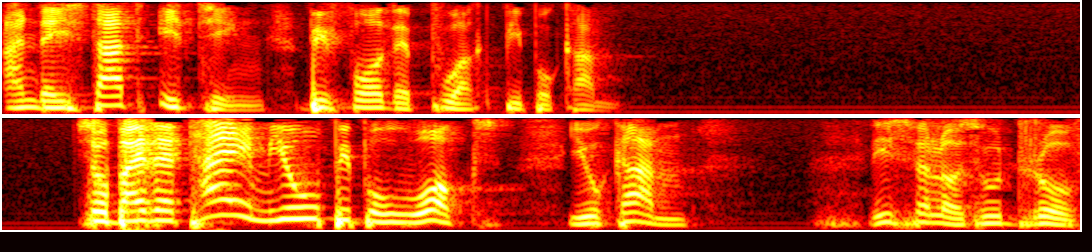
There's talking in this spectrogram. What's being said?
And they start eating before the poor people come. So by the time you people who walked, you come, these fellows who drove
